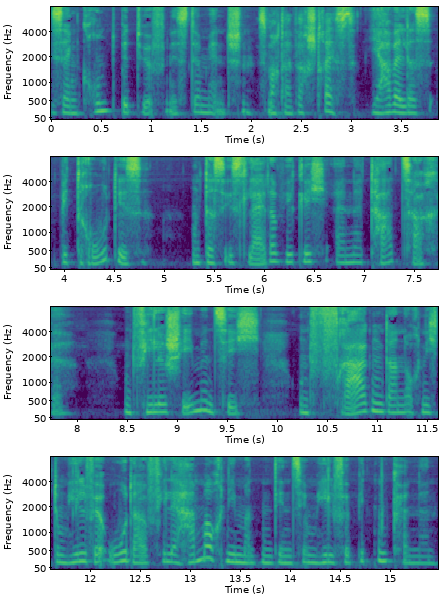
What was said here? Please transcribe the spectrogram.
ist ein Grundbedürfnis der Menschen. Es macht einfach Stress. Ja, weil das bedroht ist. Und das ist leider wirklich eine Tatsache. Und viele schämen sich und fragen dann auch nicht um Hilfe oder viele haben auch niemanden, den sie um Hilfe bitten können.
